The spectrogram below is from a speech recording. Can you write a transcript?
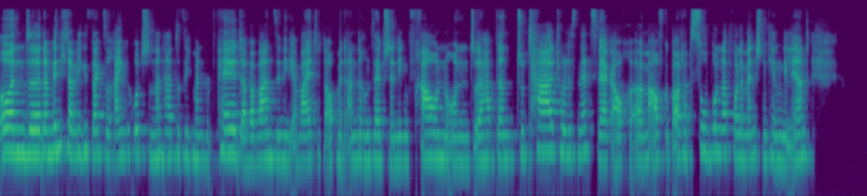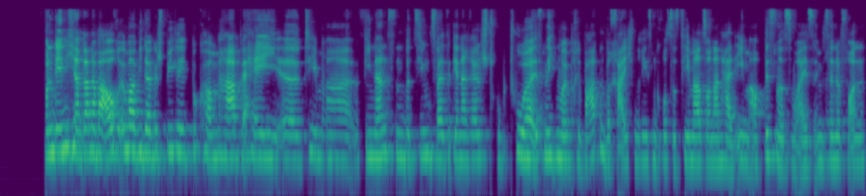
Und äh, dann bin ich da, wie gesagt, so reingerutscht und dann hatte sich mein Feld aber wahnsinnig erweitert, auch mit anderen selbstständigen Frauen und äh, habe dann total tolles Netzwerk auch ähm, aufgebaut, habe so wundervolle Menschen kennengelernt, von denen ich ja dann aber auch immer wieder gespiegelt bekommen habe, hey, äh, Thema Finanzen beziehungsweise generell Struktur ist nicht nur im privaten Bereich ein riesengroßes Thema, sondern halt eben auch business-wise im. Sinne von,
